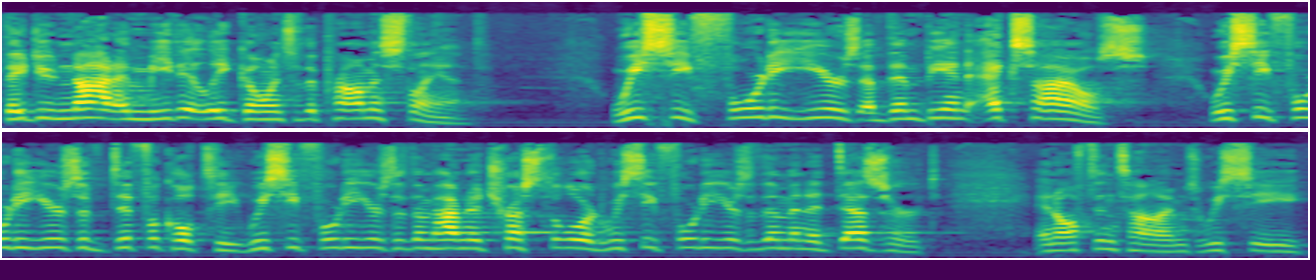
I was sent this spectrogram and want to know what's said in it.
they do not immediately go into the promised land. We see 40 years of them being exiles. We see 40 years of difficulty. We see 40 years of them having to trust the Lord. We see 40 years of them in a desert. And oftentimes we see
